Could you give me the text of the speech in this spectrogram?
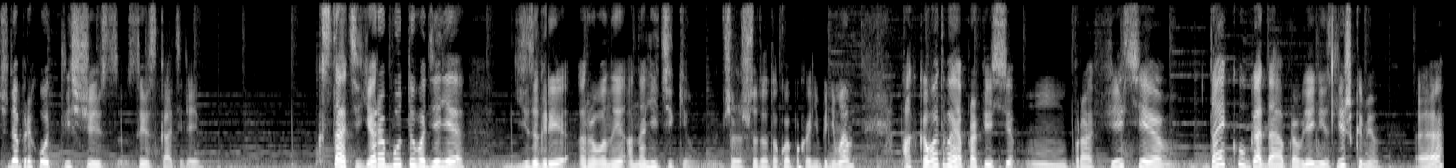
Сюда приходят тысячи соискателей. Кстати, я работаю в отделе дезагрегированные аналитики. Что, это такое, пока не понимаю. А какова твоя профессия? М -м, профессия... Дай-ка угадаю, управление излишками. Э?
